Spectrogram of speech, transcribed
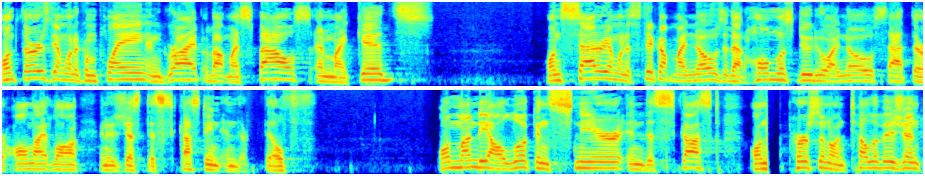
On Thursday, I'm going to complain and gripe about my spouse and my kids. On Saturday, I'm going to stick up my nose at that homeless dude who I know sat there all night long and who's just disgusting in their filth. On Monday, I'll look and sneer in disgust on person on television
